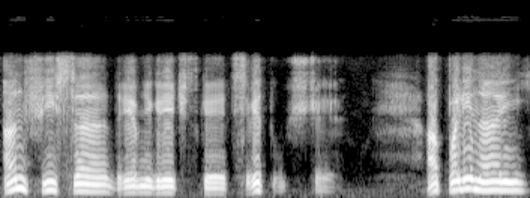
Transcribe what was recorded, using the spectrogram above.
Анфиса, древнегреческая, цветущая. Аполлинарий,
